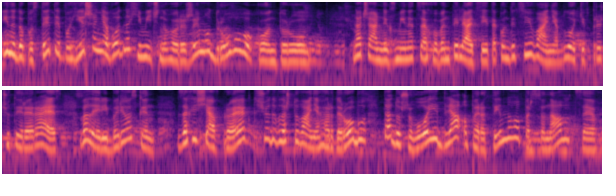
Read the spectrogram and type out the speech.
і не допустити погіршення водно-хімічного режиму другого контуру. Начальник зміни цеху вентиляції та кондиціювання блоків 3-4 РАЕС Валерій Березкин захищав проект щодо влаштування гардеробу та душової для оперативного персоналу цеху.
